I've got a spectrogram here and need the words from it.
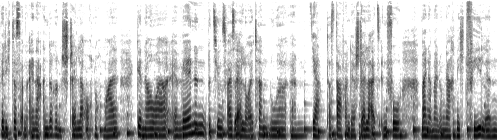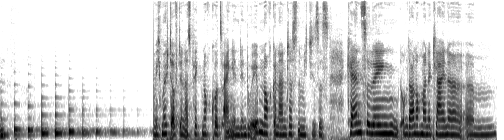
werde ich das an einer anderen Stelle auch nochmal genauer erwähnen bzw. erläutern. Nur ähm, ja, das darf an der Stelle als Info meiner Meinung nach nicht fehlen. Ich möchte auf den Aspekt noch kurz eingehen, den du eben noch genannt hast, nämlich dieses Canceling, um da noch mal eine kleine ähm,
